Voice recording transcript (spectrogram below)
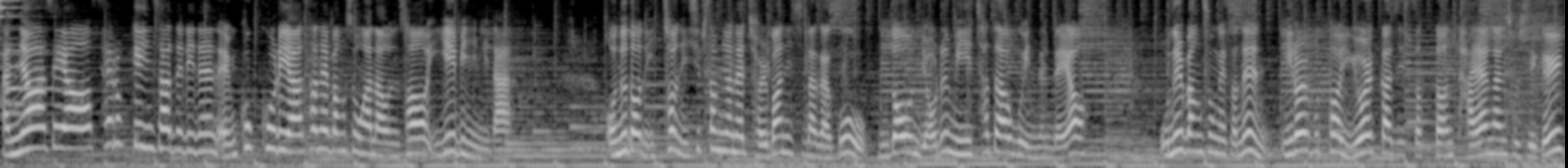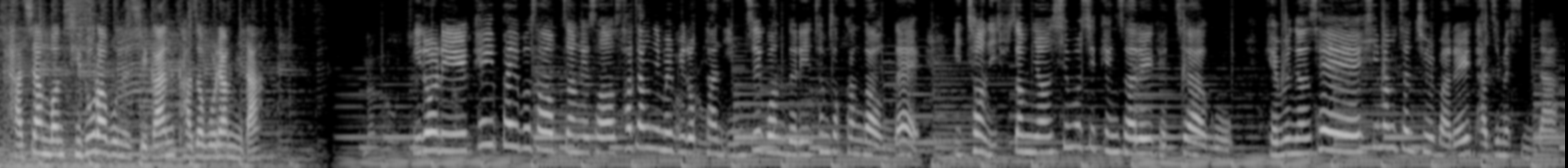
안녕하세요. 새롭게 인사드리는 엠코코리아 사내방송 아나운서 이예빈입니다. 어느덧 2023년의 절반이 지나가고 무더운 여름이 찾아오고 있는데요. 오늘 방송에서는 1월부터 6월까지 있었던 다양한 소식을 다시 한번 뒤돌아보는 시간 가져보려 합니다. 1월 2일 K5 사업장에서 사장님을 비롯한 임직원들이 참석한 가운데 2023년 시무식 행사를 개최하고 개묘년 새해의 희망찬 출발을 다짐했습니다.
